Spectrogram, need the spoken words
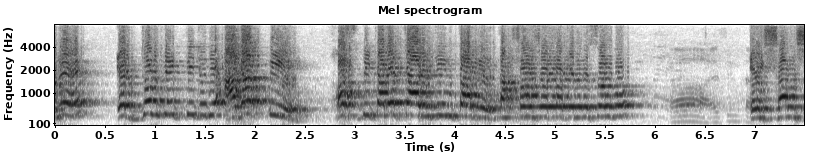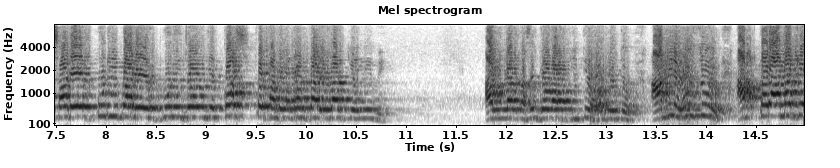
অনেক একজন ব্যক্তি যদি আঘাত পেয়ে হসপিটালে চার দিন থাকে, তার সংসারটা কেমনে চলবো? এই সংসারের পরিবারের পরিজন যে কষ্ট পাবে, এটার দায়ভার কে নেবে? আল্লাহর কাছে জবাব দিতে হবে তো। আমি হুজুর, আপনারা আমাকে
